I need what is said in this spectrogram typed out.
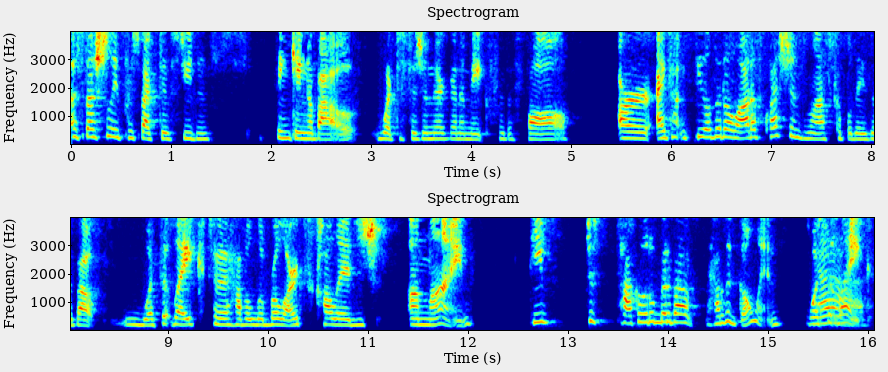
especially prospective students, thinking about what decision they're going to make for the fall are I've fielded a lot of questions in the last couple days about what's it like to have a liberal arts college online. Can you just talk a little bit about how's it going? What's yeah. it like?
